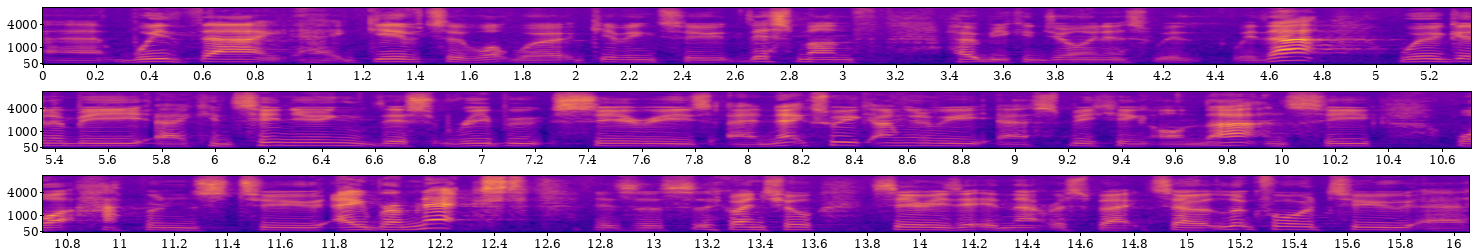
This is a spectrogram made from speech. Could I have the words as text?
uh, with that, uh, give to what we're giving to this month. Hope you can join us with, with that. We're going to be uh, continuing this reboot series next week. I'm going to be speaking on that and see what happens to Abram next. It's a sequential series in that respect. So look forward to uh,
